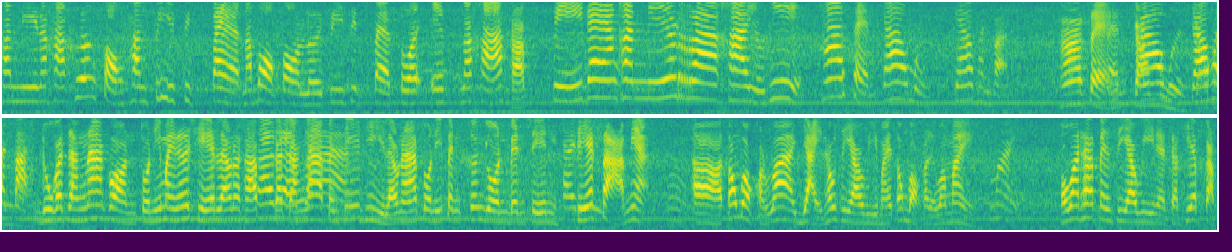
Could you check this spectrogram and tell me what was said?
คันนี้นะคะ เครื่อง 2000 ปี 18 นะ บอกก่อนเลยปี 18 ตัว S นะคะ ครับ สีแดงคันนี้ราคาอยู่ที่ 599,000 บาท5 9 9 0 0 999,000 บาท ดูกระจังหน้าก่อนตัวนี้ไมเนอร์เชดแล้วนะครับ ใช่แล้วกระจังหน้าจ้ะเป็นซีทีแล้วนะ ตัวนี้เป็นเครื่องยนต์เบนซิน ใช่ CX3 เนี่ยอืมเอ่อต้องบอกก่อนว่าใหญ่เท่า CRV ไหมต้องบอกกันเลยว่าไม่ ไม่ เพราะว่าถ้าเป็น CRV เนี่ยจะเทียบกับ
